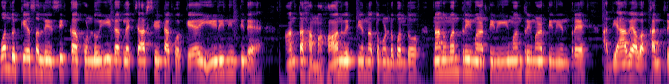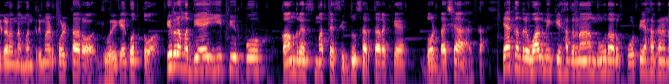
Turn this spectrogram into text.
ಒಂದು ಕೇಸಲ್ಲಿ ಸಿಕ್ಕಾಕೊಂಡು ಈಗಾಗಲೇ ಚಾರ್ಜ್ ಶೀಟ್ ಹಾಕೋಕೆ ಇಡಿ ನಿಂತಿದೆ. ಅಂತಹ ಮಹಾನ್ ವ್ಯಕ್ತಿಯನ್ನ ತಗೊಂಡು ಬಂದು ನಾನು ಮಂತ್ರಿ ಮಾಡ್ತೀನಿ ಮಂತ್ರಿ ಮಾಡ್ತೀನಿ ಅಂದ್ರೆ ಅದ್ಯಾವ್ಯಾವ ಕಂತ್ರಿಗಳನ್ನು ಮಂತ್ರಿ ಮಾಡ್ಕೊಳ್ತಾರೋ ಇವರಿಗೆ ಗೊತ್ತು. ಇದರ ಮಧ್ಯೆ ಈ ತೀರ್ಪು ಕಾಂಗ್ರೆಸ್ ಮತ್ತೆ ಸಿದ್ದು ಸರ್ಕಾರಕ್ಕೆ ದೊಡ್ಡ ಶಾಕ್. ಯಾಕಂದ್ರೆ ವಾಲ್ಮೀಕಿ ಹಗರಣ ನೂರಾರು ಕೋಟಿ ಹಗರಣ.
